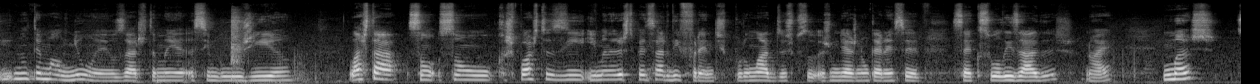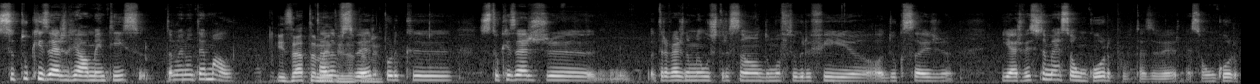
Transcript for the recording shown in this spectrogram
não tem mal nenhum em usar também a simbologia lá está, são, são respostas e, e, maneiras de pensar diferentes. Por um lado, as, pessoas, as mulheres não querem ser sexualizadas, não é? Mas se tu quiseres realmente isso, também não tem mal. Exatamente. Estás a perceber? Exatamente. Porque se tu quiseres, uh, através de uma ilustração, de uma fotografia ou do que seja, e às vezes também é só um corpo, estás a ver? É só um corpo.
